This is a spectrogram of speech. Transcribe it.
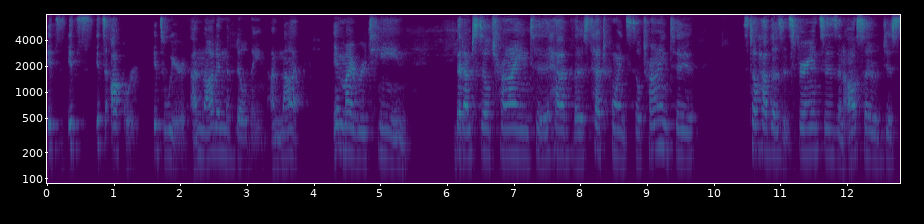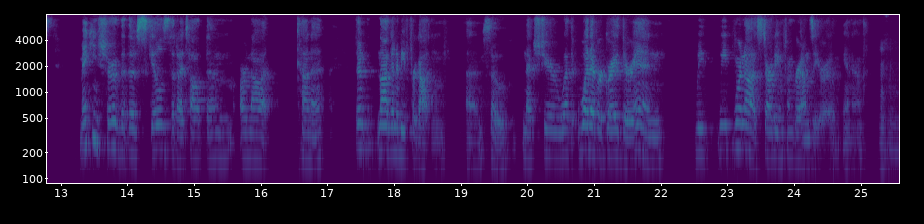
it's, it's, it's awkward. It's weird. I'm not in the building. I'm not in my routine, but I'm still trying to have those touch points, still trying to still have those experiences, and also just making sure that those skills that I taught them are not kind of they're not going to be forgotten. Um, so next year, whether whatever grade they're in, we we we're not starting from ground zero, you know. Mm-hmm.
